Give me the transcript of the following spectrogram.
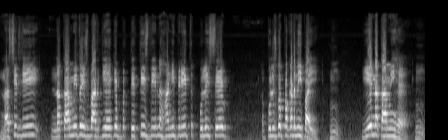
नसीर जी नाकामी तो इस बात की है कि तैतीस दिन हनीप्रीत पुलिस से पुलिस को पकड़ नहीं पाई हम्म। ये नाकामी है हम्म।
